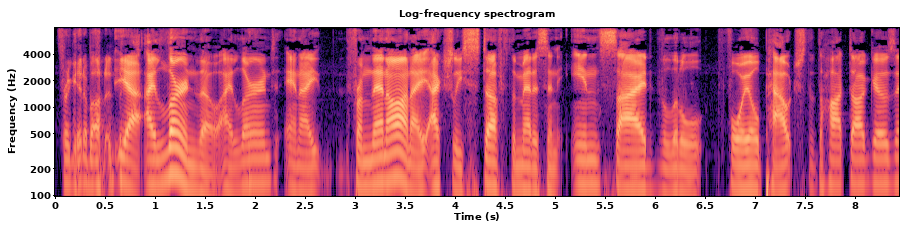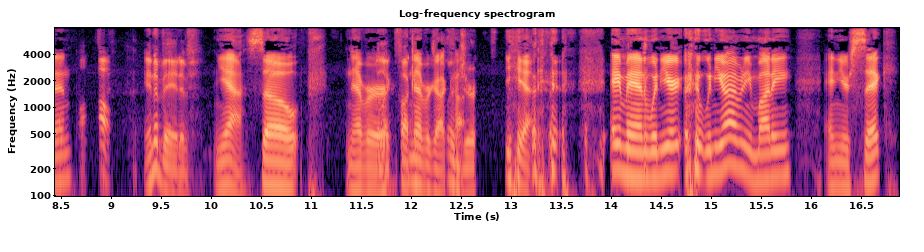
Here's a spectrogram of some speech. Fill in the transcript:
forget about it. Yeah, I learned though. I learned and I from then on I actually stuffed the medicine inside the little foil pouch that the hot dog goes in. Oh, innovative. Yeah, so never Like never got caught. Yeah. hey man, when you're when you have any money and you're sick,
